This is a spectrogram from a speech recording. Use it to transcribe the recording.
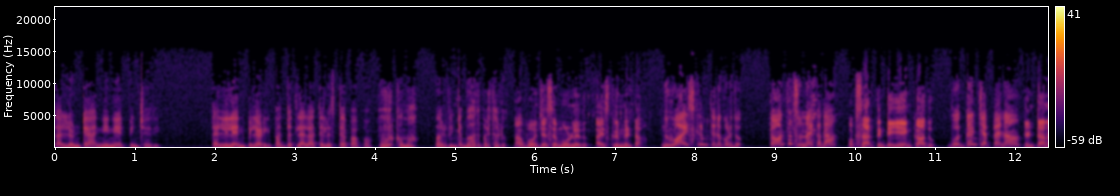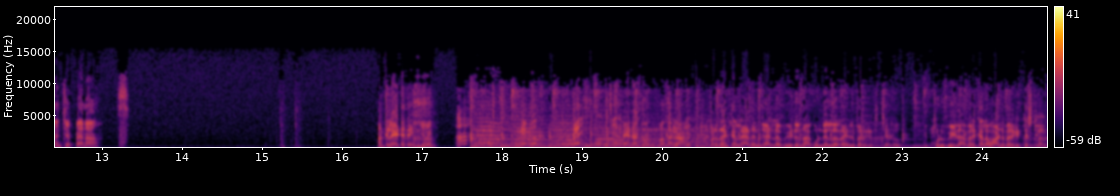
తల్లుంటే అన్నీ నేర్పించేది. తల్లి లేని పిల్లాడికి పద్ధతులు ఎలా తెలుస్తాయి పాపం? ఊరుకోమా వాడు వింటే బాధపడతాడు. నాకు భోజనం చేసే మూడ్ లేదు. ఐస్ క్రీమ్ తింటా. నువ్వు ఐస్ క్రీమ్ తినకూడదు. టాన్సిల్స్ ఉన్నాయి కదా. ఒకసారి తింటే ఏం కాదు. వద్దని చెప్పానా? తింటానని చెప్పానా? అంకుల్ ఏంటిది. ఇప్పటిదాకా లాడన్ గార్డ్ వీడు నా గుండెల్లో రైళ్ళు పరిగెట్టించాడు. ఇప్పుడు వీళ్ళు అమెరికాలో వాడిని పరిగెట్టిస్తున్నారు.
